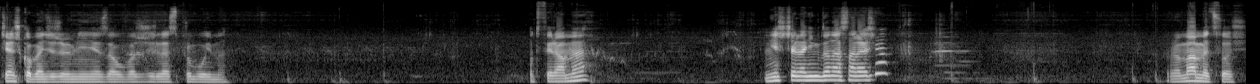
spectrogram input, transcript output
Ciężko będzie, żeby mnie nie zauważyć, ale spróbujmy. Otwieramy? Nie strzela nikt do nas na razie? Dobra, mamy coś.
